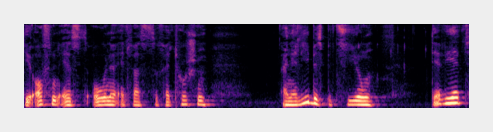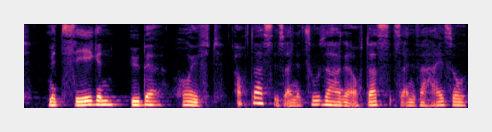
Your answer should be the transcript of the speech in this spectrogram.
die offen ist, ohne etwas zu vertuschen, eine Liebesbeziehung, der wird mit Segen überhäuft. Auch das ist eine Zusage, auch das ist eine Verheißung,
